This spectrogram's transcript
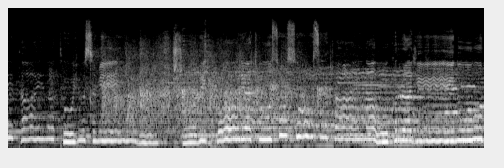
Питай на тую зміну, що відходять у сусуси тай на Україну,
